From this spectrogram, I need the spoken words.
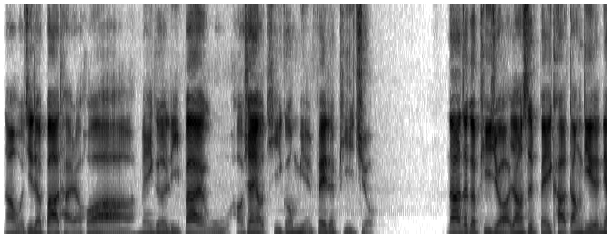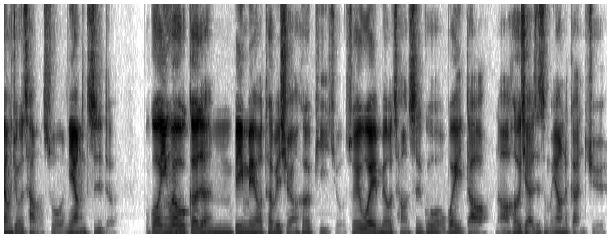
那我记得吧台的话，每个礼拜五好像有提供免费的啤酒，那这个啤酒好像是北卡当地的酿酒厂所酿制的。不过，因为我个人并没有特别喜欢喝啤酒，所以我也没有尝试过味道，然后喝起来是什么样的感觉。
